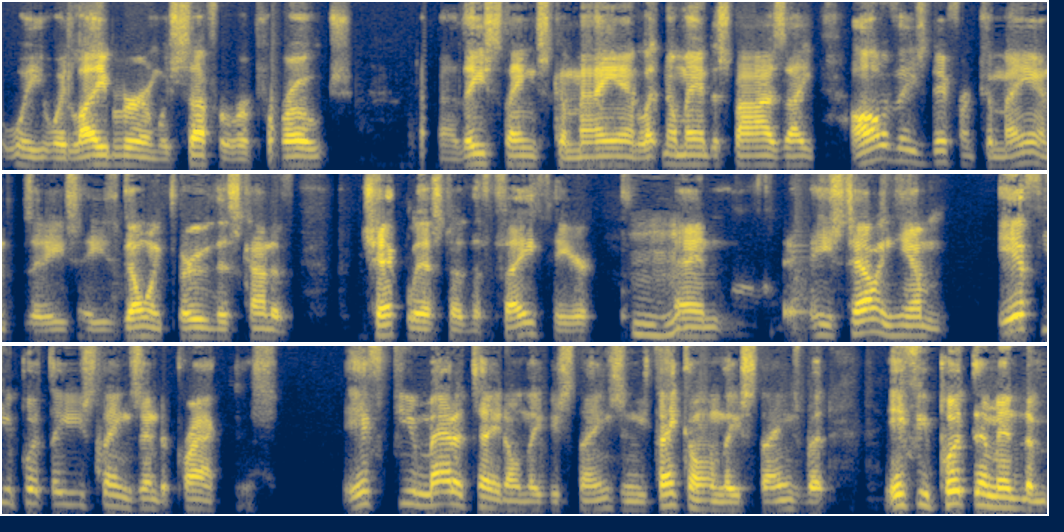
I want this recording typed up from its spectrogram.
we, we labor and we suffer reproach. Uh, these things command, let no man despise they. All of these different commands that he's, he's going through this kind of checklist of the faith here. Mm-hmm. And he's telling him, if you put these things into practice, if you meditate on these things and you think on these things, but if you put them into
